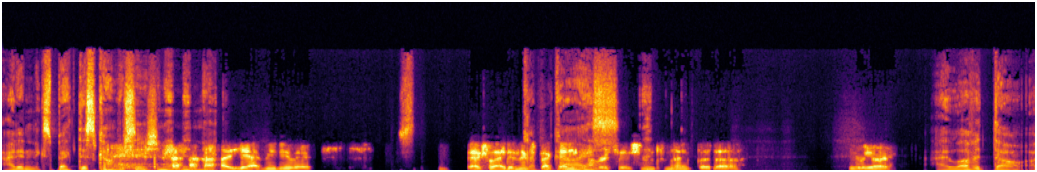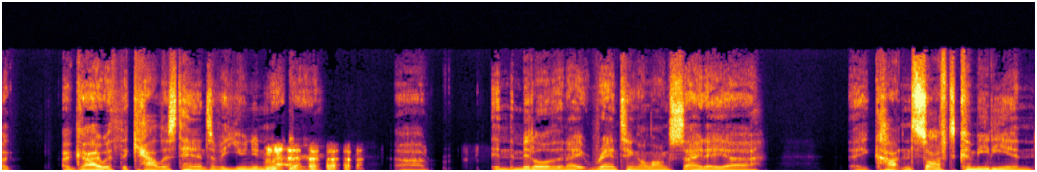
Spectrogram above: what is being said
I didn't expect this conversation yeah me neither actually i didn't expect any conversation tonight but uh here we are I love it though. A, a guy with the calloused hands of a union worker uh, in the middle of the night ranting alongside a uh, a cotton soft comedian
